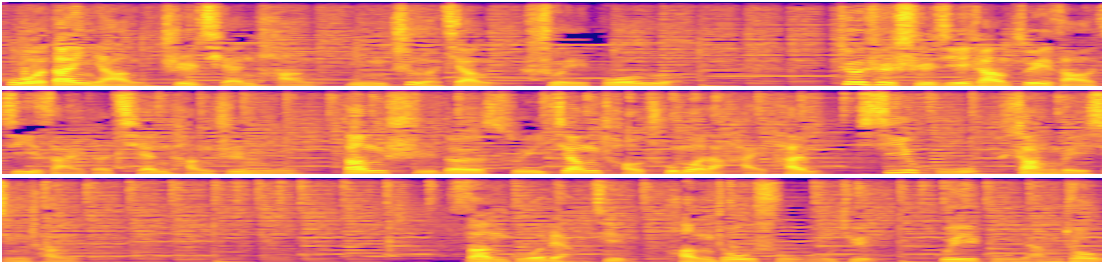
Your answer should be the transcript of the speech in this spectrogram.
过丹阳，至钱塘，名浙江，水波恶。这是史记上最早记载的钱塘之名。当时的隋江潮出没的海滩西湖尚未形成。三国两晋，杭州属吴郡，归属扬州。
